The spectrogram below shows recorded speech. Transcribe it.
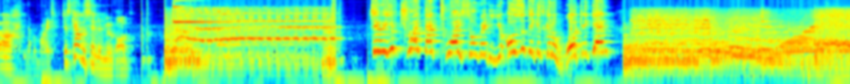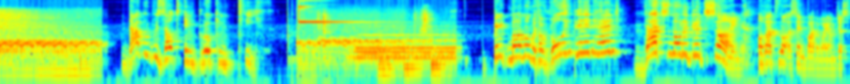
Ah, never mind. Just count the sin and move on. Jerry, you've tried that twice already. You also think it's gonna work again? That would result in broken teeth. Big Mama with a rolling pin in hand? That's not a good sign. Oh, that's not a sin, by the way. I'm just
